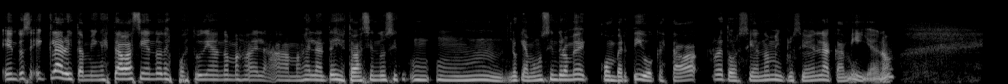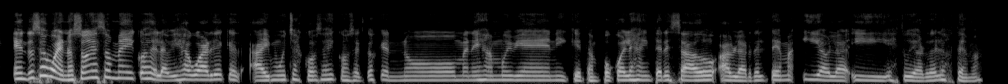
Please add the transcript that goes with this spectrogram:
Entonces, claro, y también estaba haciendo, después estudiando más, ah, más adelante, yo estaba haciendo un, lo que llaman un síndrome convertido, que estaba retorciéndome inclusive en la camilla, ¿no? Entonces, bueno, son esos médicos de la vieja guardia que hay muchas cosas y conceptos que no manejan muy bien y que tampoco les ha interesado hablar del tema y, hablar, y estudiar de los temas.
